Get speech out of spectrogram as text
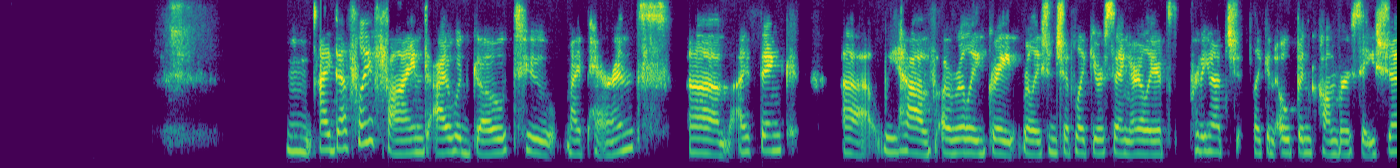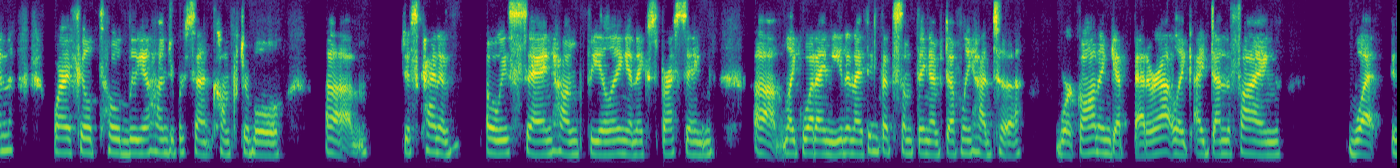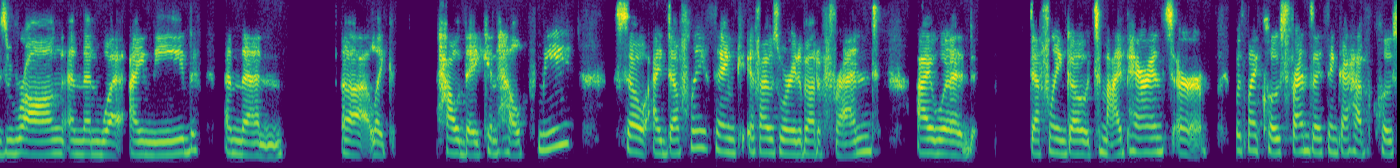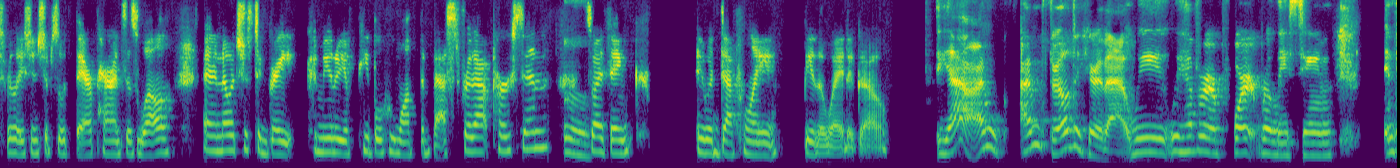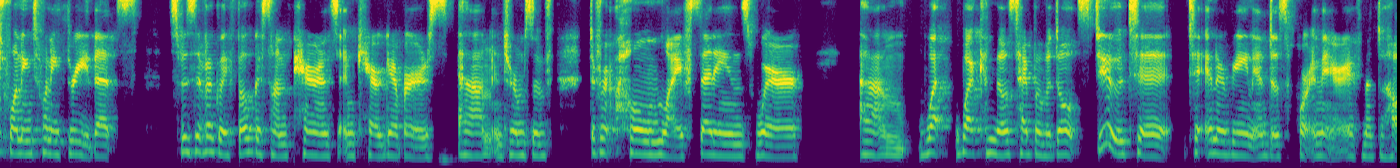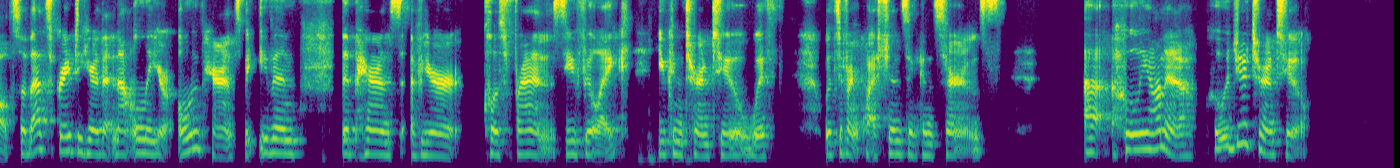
Hmm, I definitely find I would go to my parents. Um, I think uh, we have a really great relationship. Like you were saying earlier, it's pretty much like an open conversation where I feel totally 100% comfortable um, just kind of always saying how I'm feeling and expressing um, like what I need. And I think that's something I've definitely had to work on and get better at, like identifying what is wrong and then what I need, and then uh, like how they can help me. So I definitely think if I was worried about a friend, I would definitely go to my parents or with my close friends. I think I have close relationships with their parents as well. And I know it's just a great community of people who want the best for that person. Mm. So I think it would definitely be the way to go. Yeah, I'm I'm thrilled to hear that. We we have a report releasing in 2023 that's specifically focused on parents and caregivers um, in terms of different home life settings where um, what what can those type of adults do to to intervene and to support in the area of mental health so that's great to hear that not only your own parents but even the parents of your close friends you feel like you can turn to with with different questions and concerns uh, julianna who would you turn to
